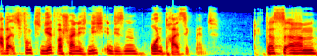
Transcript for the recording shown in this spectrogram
aber es funktioniert wahrscheinlich nicht in diesem hohen Preissegment. Das ähm,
